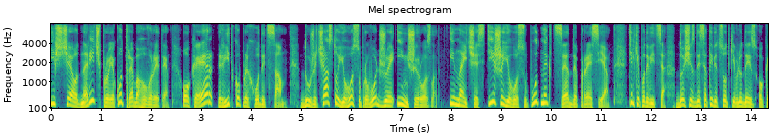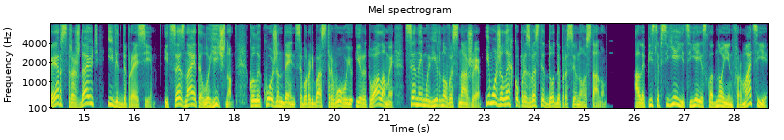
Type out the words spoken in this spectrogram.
І ще одна річ, про яку треба говорити: ОКР рідко приходить сам. Дуже часто його супроводжує інший розлад. І найчастіше його супутник це депресія. Тільки подивіться, до 60% людей з ОКР страждають і від депресії. І це, знаєте, логічно. Коли кожен день це боротьба з тривогою і ритуалами, це неймовірно виснажує і може легко призвести до депресивного стану. Але після всієї цієї складної інформації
